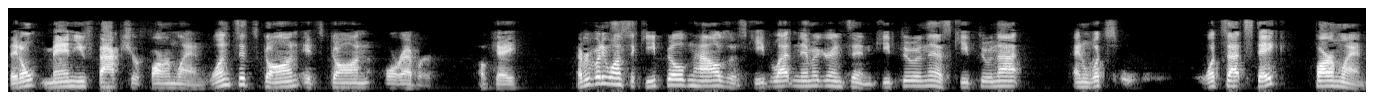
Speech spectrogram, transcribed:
They don't manufacture farmland. Once it's gone, it's gone forever. Okay? Everybody wants to keep building houses, keep letting immigrants in, keep doing this, keep doing that. And what's what's at stake? Farmland.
